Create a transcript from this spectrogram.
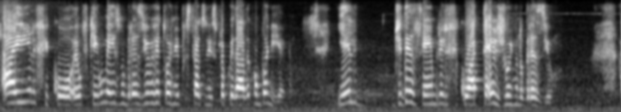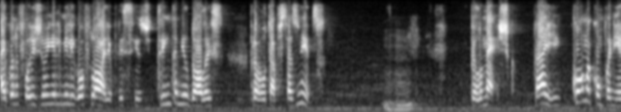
Aí ele ficou, eu fiquei um mês no Brasil e retornei para os Estados Unidos para cuidar da companhia. E ele, de dezembro, ele ficou até junho no Brasil. Aí quando foi junho, ele me ligou e falou: Olha, eu preciso de 30 mil dólares para voltar para os Estados Unidos. Uhum. Pelo México. Aí, como a companhia.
